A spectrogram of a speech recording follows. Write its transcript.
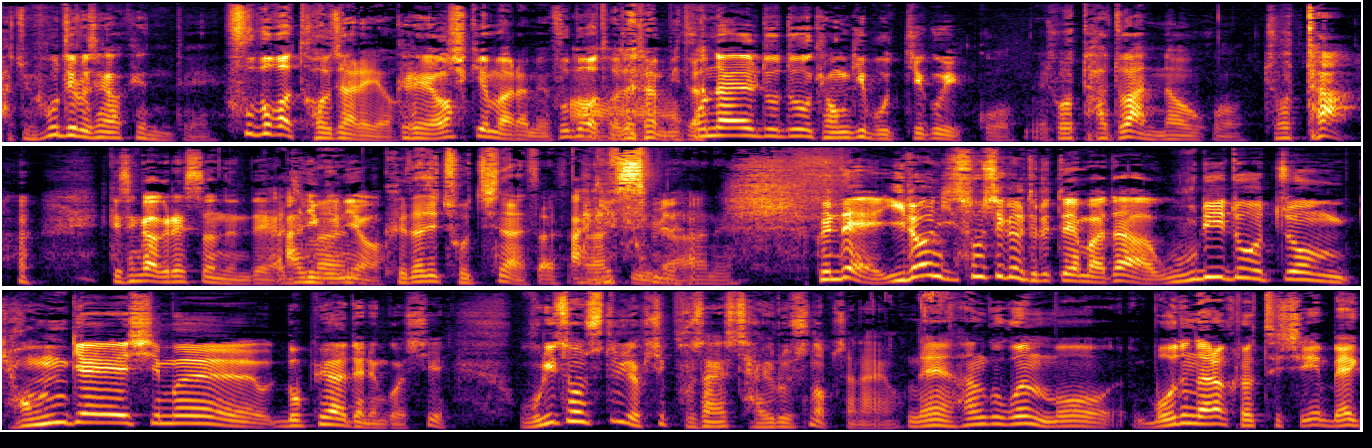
아, 좀 호재로 생각했는데. 후보가 더 잘해요. 그래요? 쉽게 말하면 후보가 아, 더 잘합니다. 호날두도 경기 못 뛰고 있고 네. 조타도 안 나오고 좋다 이렇게 생각을 했었는데 아니군요. 그다지 좋지는 않습니다. 알겠습니다. 네. 근데 이런 소식을 들을 때마다 우리도 좀 경계심을 높여야 되는 것이 우리 선수들 역시 부상에서 자유로울 수는 없잖아요. 네, 한국은 뭐 모든 나라 그렇듯이 매,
